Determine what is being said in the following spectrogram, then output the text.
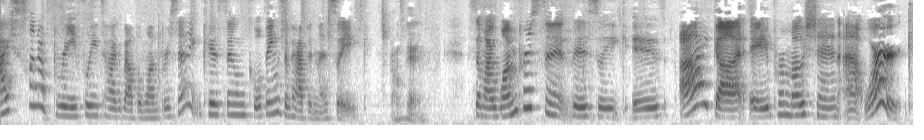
I just want to briefly talk about the 1% because some cool things have happened this week. Okay. So my 1% this week is I got a promotion at work.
